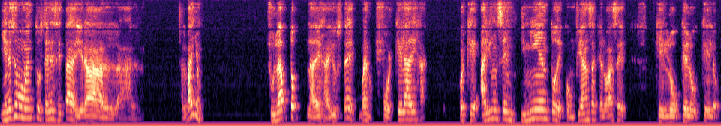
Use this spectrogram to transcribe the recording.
y en ese momento usted necesita ir al, al, al baño. Su laptop la deja ahí usted. Bueno, ¿por qué la deja? Porque hay un sentimiento de confianza que lo hace, que lo, que lo, que lo,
